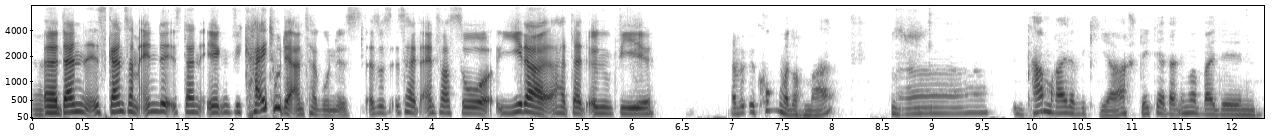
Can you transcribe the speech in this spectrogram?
Ja. Äh, dann ist ganz am Ende ist dann irgendwie Kaito der Antagonist. Also es ist halt einfach so, jeder hat halt irgendwie. Aber gucken wir doch mal. Äh, Im Kamen Rider Wiki, ja, steht ja dann immer bei den.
